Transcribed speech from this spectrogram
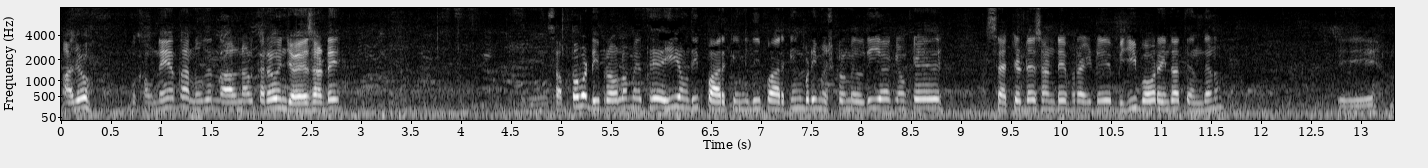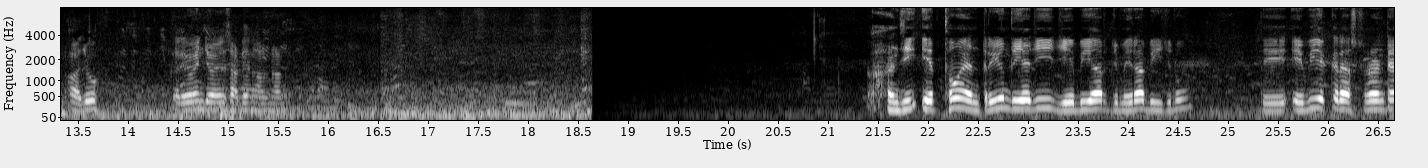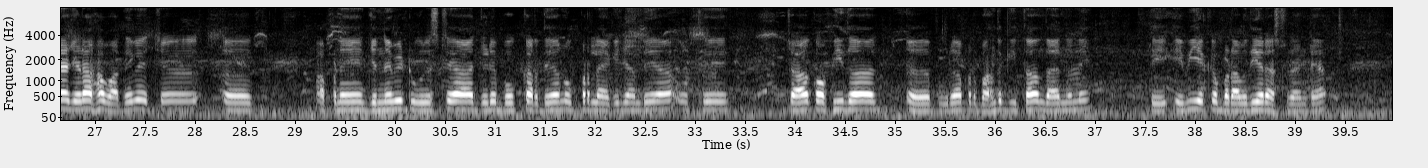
ਆਜੋ ਵਿਖਾਉਨੇ ਆ ਤੁਹਾਨੂੰ ਤੇ ਨਾਲ ਨਾਲ ਕਰਿਓ ਇੰਜੋਏ ਸਾਡੇ। ਸਭ ਤੋਂ ਵੱਡੀ ਪ੍ਰੋਬਲਮ ਇੱਥੇ ਇਹੀ ਆਉਂਦੀ ਪਾਰਕਿੰਗ ਦੀ। ਪਾਰਕਿੰਗ ਬੜੀ ਮੁਸ਼ਕਲ ਮਿਲਦੀ ਆ ਕਿਉਂਕਿ ਸੈਟਰਡੇ ਸੰਡੇ ਫਰਾਈਡੇ ਬਿਜ਼ੀ ਬਹੁਤ ਰਹਿੰਦਾ ਤਿੰਨ ਦਿਨ। ਤੇ ਆਜੋ, ਕਰਿਓ ਇੰਜੋਏ ਸਾਡੇ ਨਾਲ ਨਾਲ। ਹਾਂਜੀ, ਇੱਥੋਂ ਐਂਟਰੀ ਹੁੰਦੀ ਹੈ ਜੀ JBR ਜਮੇਰਾ ਬੀਚ ਨੂੰ। ਤੇ ਇਹ ਵੀ ਇੱਕ ਰੈਸਟੋਰੈਂਟ ਆ ਜਿਹੜਾ ਹਵਾ ਦੇ ਵਿੱਚ ਆਪਣੇ ਜਿੰਨੇ ਵੀ ਟੂਰਿਸਟ ਆ, ਜਿਹੜੇ ਬੁੱਕ ਕਰਦੇ ਆ, ਉਹਨੂੰ ਉੱਪਰ ਲੈ ਕੇ ਜਾਂਦੇ ਆ। ਉੱਥੇ ਚਾਹ ਕੌਫੀ ਦਾ ਪੂਰਾ ਪ੍ਰਬੰਧ ਕੀਤਾ ਹੁੰਦਾ ਇਹਨਾਂ ਨੇ ਤੇ ਇਹ ਵੀ ਇੱਕ ਬੜਾ ਵਧੀਆ ਰੈਸਟੋਰੈਂਟ ਆ।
